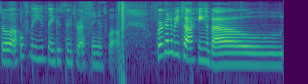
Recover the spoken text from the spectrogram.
So hopefully you think it's interesting as well. We're going to be talking about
